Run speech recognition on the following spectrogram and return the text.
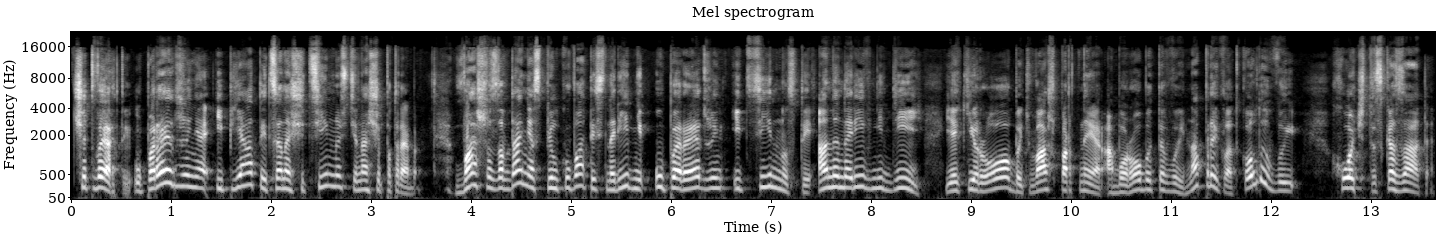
Четвертий упередження. І п'ятий це наші цінності, наші потреби. Ваше завдання спілкуватись на рівні упереджень і цінностей, а не на рівні дій, які робить ваш партнер або робите ви. Наприклад, коли ви хочете сказати,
